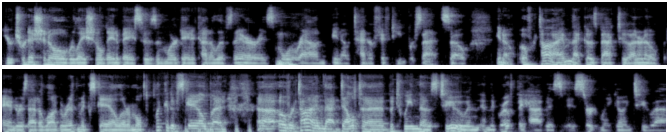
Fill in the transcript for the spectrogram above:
your traditional relational databases and where data kind of lives there is more mm-hmm. around, you know, 10 or 15 percent. So you know, over time, that goes back to, I don't know, Andrew, is that a logarithmic scale or a multiplicative scale? But uh, over time, that delta between those two and, and, the growth they have is, is certainly going to, uh,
